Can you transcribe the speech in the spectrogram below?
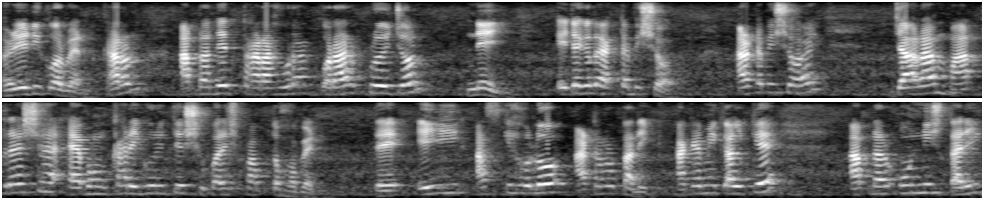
রেডি করবেন। কারণ আপনাদের তাড়াহুড়া করার প্রয়োজন নেই। এটা গেল একটা বিষয়। আরেকটা বিষয়, যারা মাদ্রাসা এবং কারিগরিতে সুপারিশপ্রাপ্ত হবেন, তো এই আজকে হলো আঠারো তারিখ। আগামীকালকে আপনার উনিশ তারিখ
